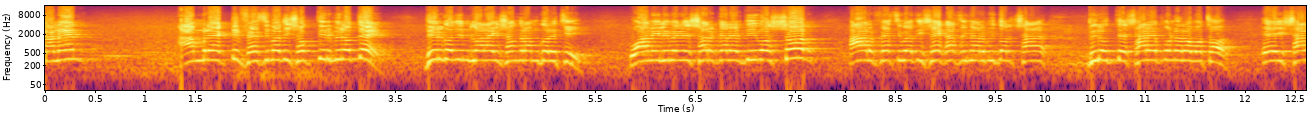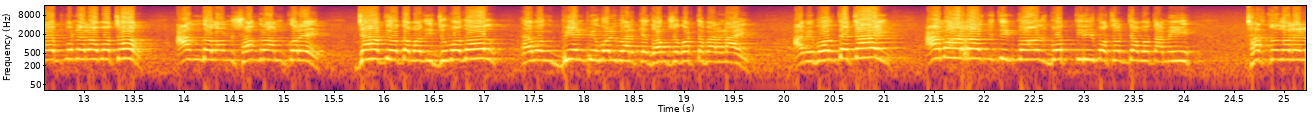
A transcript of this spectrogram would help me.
জানেন, আমরা একটি ফ্যাসিবাদী শক্তির বিরুদ্ধে দীর্ঘদিন লড়াই সংগ্রাম করেছি। ওয়ান ইলেভেনের সরকারের দুই বছর আর ফ্যাসিবাদী শেখ হাসিনার ভিতর বিরুদ্ধে সাড়ে পনেরো বছর। এই সাড়ে পনেরো বছর আন্দোলন সংগ্রাম করে জাতীয়তাবাদী যুবদল এবং বিএনপি পরিবারকে ধ্বংস করতে পারে নাই। আমি বলতে চাই, আমার রাজনৈতিক বয়স বত্রিশ বছর যাবত আমি ছাত্র দলের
